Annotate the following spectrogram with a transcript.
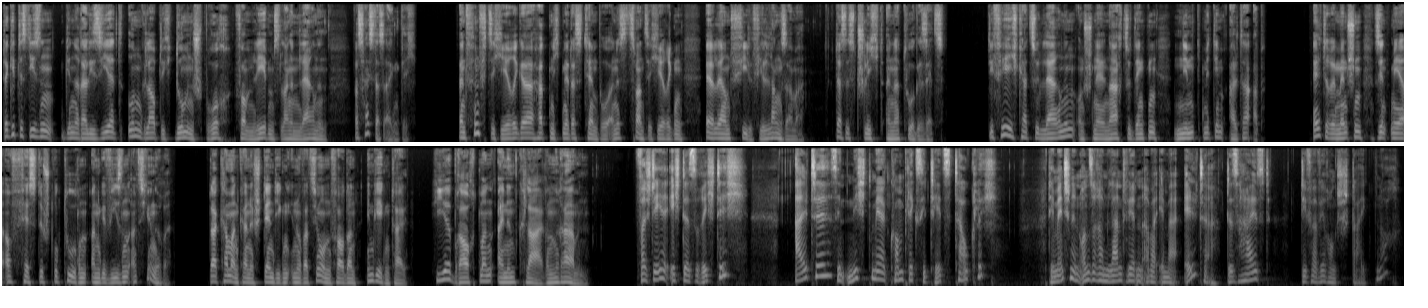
Da gibt es diesen generalisiert unglaublich dummen Spruch vom lebenslangen Lernen. Was heißt das eigentlich? Ein 50-Jähriger hat nicht mehr das Tempo eines 20-Jährigen, er lernt viel, viel langsamer. Das ist schlicht ein Naturgesetz. Die Fähigkeit zu lernen und schnell nachzudenken nimmt mit dem Alter ab. Ältere Menschen sind mehr auf feste Strukturen angewiesen als jüngere. Da kann man keine ständigen Innovationen fordern, im Gegenteil. Hier braucht man einen klaren Rahmen. Verstehe ich das richtig? Alte sind nicht mehr komplexitätstauglich? Die Menschen in unserem Land werden aber immer älter. Das heißt, die Verwirrung steigt noch?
